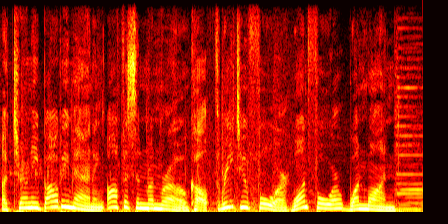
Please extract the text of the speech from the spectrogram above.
Attorney Bobby Manning, office in Monroe. Call 324 1411.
